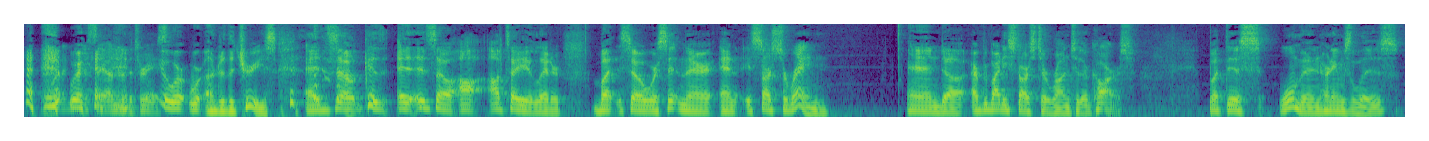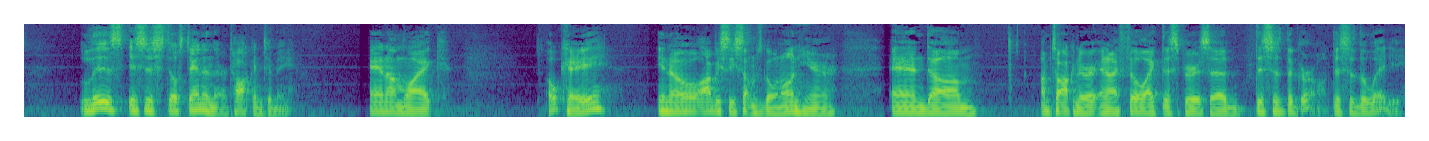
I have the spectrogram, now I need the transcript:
Why didn't you just say under the trees? We're, we're under the trees, and so because so I'll, I'll tell you later. But so we're sitting there, and it starts to rain, and uh, everybody starts to run to their cars. But this woman, her name's Liz. Liz is just still standing there talking to me, and I'm like, okay, you know, obviously something's going on here. And um, I'm talking to her, and I feel like the spirit said, "This is the girl. This is the lady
